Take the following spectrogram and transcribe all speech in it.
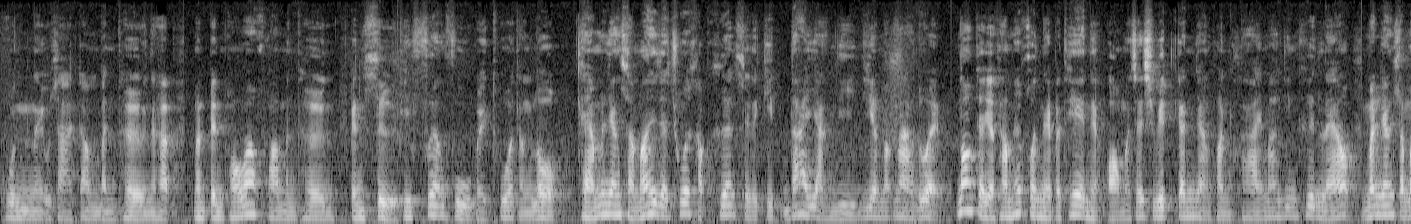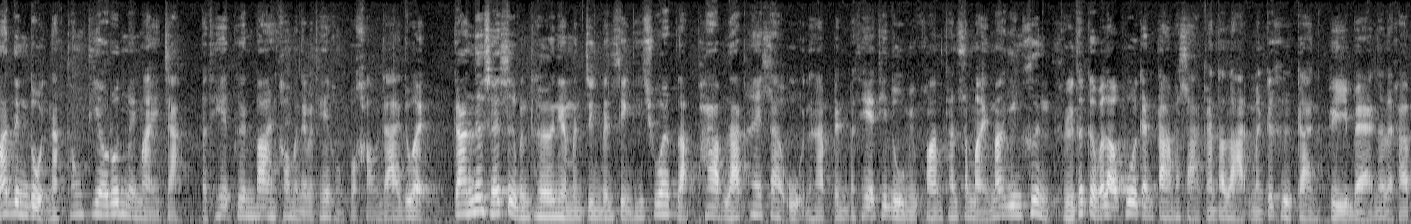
ทุนในอุตสาหกรรมบันเทิงนะครับมันเป็นเพราะว่าความบันเทิงเป็นสื่อที่เฟื่องฟูไปทั่วทั้งโลก แถมมันยังสามารถที่จะช่วยขับเคลื่อนเศรษฐกิจได้อย่างดีเยี่ยมมากๆด้วยนอกจากจะทำให้คนในประเทศเนี่ยออกมาใช้ชีวิตกันอย่างผ่อนคลายมากยิ่งขึ้นแล้ว มันยังสามารถดึงดูดนักท่องเที่ยวรุ่นใหม่ ๆ จาก ประเทศเพื่อนบ้านเข้ามาในประเทศของพวกเขาได้ด้วย การเลือกใช้สื่อบันเทิงเนี่ยมันจึงเป็นสิ่งที่ช่วยปรับภาพลักษณ์ให้ซาอุนะครับเป็นประเทศที่ดูมีความทันสมัยมากยิ่งขึ้น หรือถ้าเกิดว่าเราพูดกันตามภาษาการตลาดมันก็คือการรีแบรนด์นั่นแหละครับ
